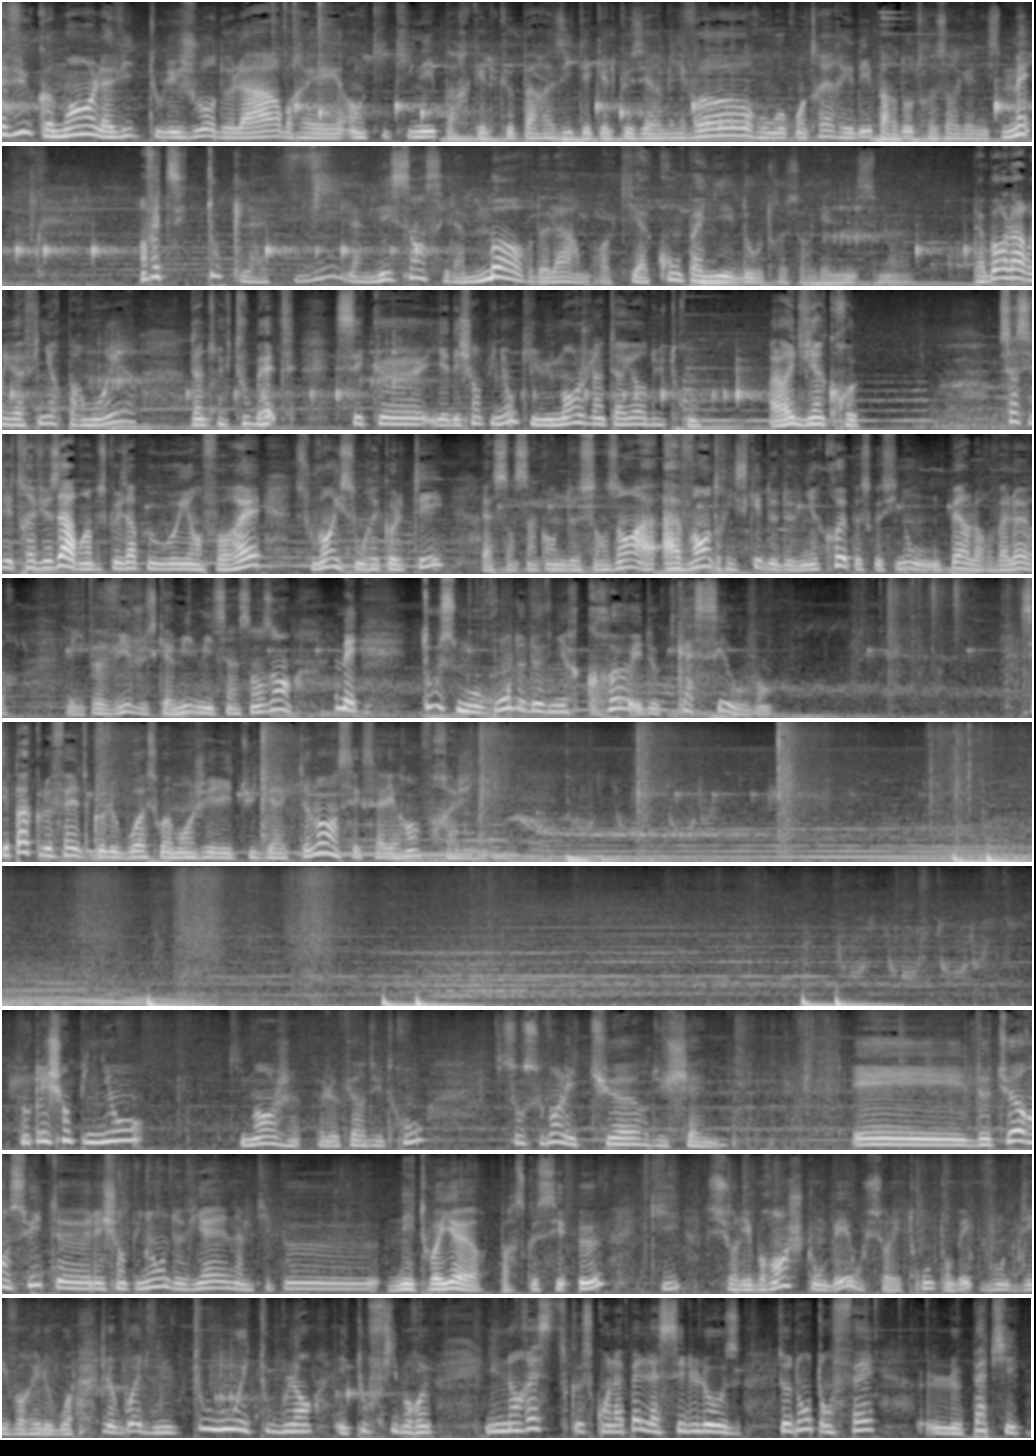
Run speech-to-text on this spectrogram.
A vu comment la vie de tous les jours de l'arbre est enquiquinée par quelques parasites et quelques herbivores, ou au contraire aidée par d'autres organismes. Mais en fait c'est toute la vie, la naissance et la mort de l'arbre qui accompagnait d'autres organismes. D'abord l'arbre il va finir par mourir d'un truc tout bête, c'est qu'il y a des champignons qui lui mangent l'intérieur du tronc. Alors il devient creux. Ça, c'est les très vieux arbres, hein, parce que les arbres que vous voyez en forêt, souvent ils sont récoltés à 150-200 ans avant de risquer de devenir creux, parce que sinon on perd leur valeur. Mais ils peuvent vivre jusqu'à 1000-1500 ans. Mais tous mourront de devenir creux et de casser au vent. C'est pas que le fait que le bois soit mangé les tue directement, c'est que ça les rend fragiles. Donc les champignons qui mangent le cœur du tronc sont souvent les tueurs du chêne. Et de tueurs ensuite, euh, les champignons deviennent un petit peu nettoyeurs, parce que c'est eux qui, sur les branches tombées ou sur les troncs tombés, vont dévorer le bois. Le bois est devenu tout mou et tout blanc et tout fibreux. Il n'en reste que ce qu'on appelle la cellulose, ce dont on fait le papier.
